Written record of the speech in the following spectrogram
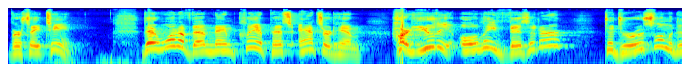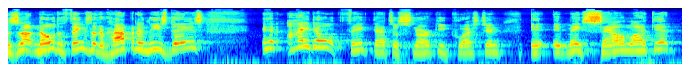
Verse 18. Then one of them, named Cleopas, answered him, Are you the only visitor to Jerusalem who does not know the things that have happened in these days? And I don't think that's a snarky question. It, it may sound like it.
